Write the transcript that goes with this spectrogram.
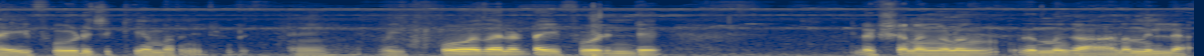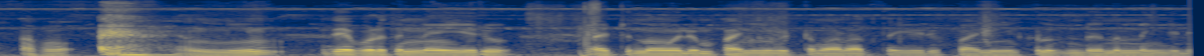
ടൈഫോയിഡ് ചെക്ക് ചെയ്യാൻ പറഞ്ഞിട്ടുണ്ട്. അപ്പോൾ ഇപ്പോൾ ഏതായാലും ടൈഫോയിഡിന്റെ ലക്ഷണങ്ങളും ഇതൊന്നും കാണുന്നില്ല. അപ്പോൾ ഇനിയും ഇതേപോലെ തന്നെ ഈ ഒരു വയറ്റുന്നോലും പനിയും വിട്ടുമാറാത്ത ഈ ഒരു പനിയൊക്കെ ഉണ്ടെന്നുണ്ടെങ്കിൽ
